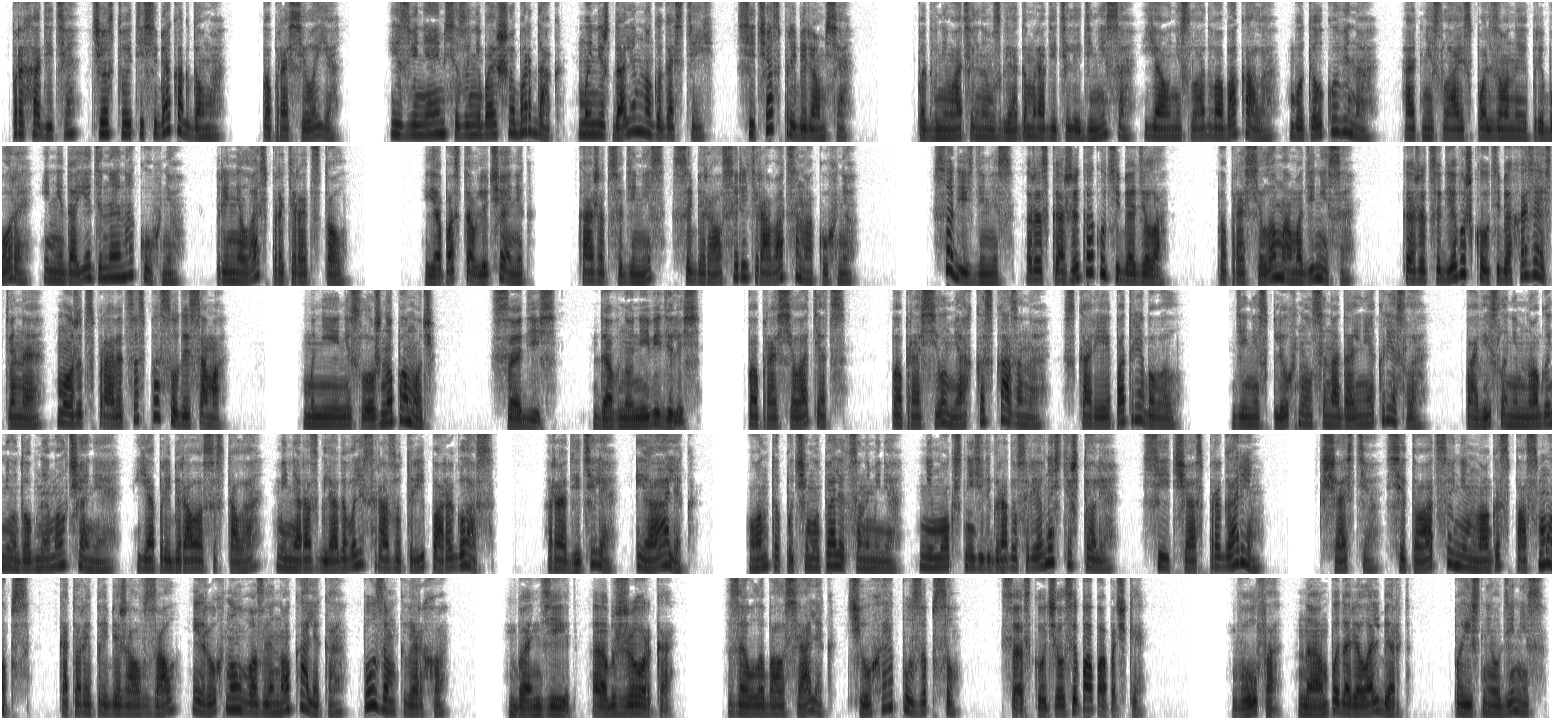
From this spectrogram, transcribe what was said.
«Проходите, чувствуете себя как дома?» — попросила я. «Извиняемся за небольшой бардак, мы не ждали много гостей, Сейчас приберемся. Под внимательным взглядом родителей Дениса я унесла два бокала, бутылку вина, отнесла использованные приборы и недоеденное на кухню. Принялась протирать стол. «Я поставлю чайник». Кажется, Денис собирался ретироваться на кухню. «Садись, Денис, расскажи, как у тебя дела», — попросила мама Дениса. «Кажется, девушка у тебя хозяйственная, может справиться с посудой сама». «Мне несложно помочь». «Садись». Давно не виделись», — попросил отец. Попросил мягко сказано, скорее потребовал. Денис плюхнулся на дальнее кресло. Повисло немного неудобное молчание. Я прибирала со стола, меня разглядывали сразу три пары глаз. Родители и Алек. Он-то почему пялится на меня? Не мог снизить градус ревности, что ли? Сейчас прогорим. К счастью, ситуацию немного спас Мопс, который прибежал в зал и рухнул возле ног Алика, пузом кверху. «Бандит, обжорка, заулыбался Алек, чухая пузо псу. «Соскучился по папочке». «Вулфа нам подарил Альберт», — пояснил Денис.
